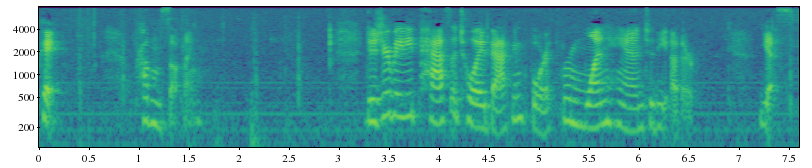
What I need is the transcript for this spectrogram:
Okay, problem solving. Does your baby pass a toy back and forth from one hand to the other? Yes.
